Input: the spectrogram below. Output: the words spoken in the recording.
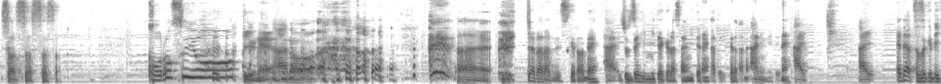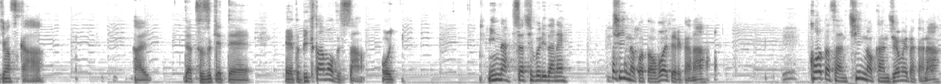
そうそうそうそう。殺すよーっていうね、あの、はい。キャラなんですけどね。はい。ちょぜひ見てください。見てない方いたらね、アニメでね。はい。はい。え、では続けていきますか？はい。では続けて、えっ、と、ビクター・モーゼスさん。おい。みんな久しぶりだね。チンのこと覚えてるかな？コウタさん、チンの漢字読めたかな？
